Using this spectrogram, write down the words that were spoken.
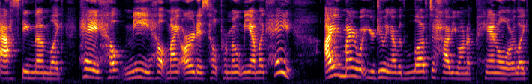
asking them like, "Hey, help me, help my artist, help promote me." I'm like, "Hey, I admire what you're doing. I would love to have you on a panel or like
